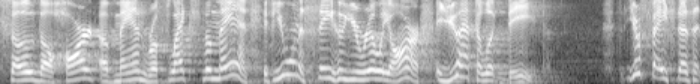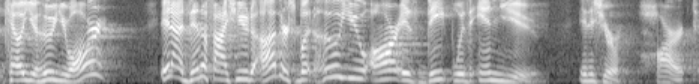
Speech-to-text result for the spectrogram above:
so the heart of man reflects the man. If you want to see who you really are, you have to look deep. Your face doesn't tell you who you are. It identifies you to others, but who you are is deep within you. It is your heart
